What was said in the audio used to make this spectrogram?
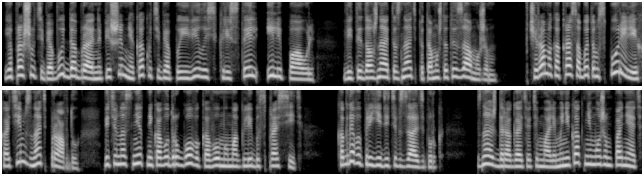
я прошу тебя, будь добра и напиши мне, как у тебя появилась Кристель или Пауль, ведь ты должна это знать, потому что ты замужем. Вчера мы как раз об этом спорили и хотим знать правду, ведь у нас нет никого другого, кого мы могли бы спросить. Когда вы приедете в Зальцбург? Знаешь, дорогая тетя Мали, мы никак не можем понять,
